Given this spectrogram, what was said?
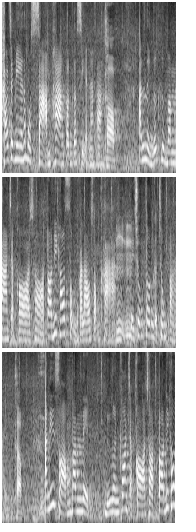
เขาจะมีเงินทั้งหมด 3 ทางตอนเกษียณนะคะครับอันหนึ่งก็คือบำนาญจากกอชตอนที่เขาส่งกับเราสองขาอืมอืมในช่วงต้นกับช่วงปลายครับอันที่สองบำเหน็จหรือเงินก้อนจากกอชตอนที่เขา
